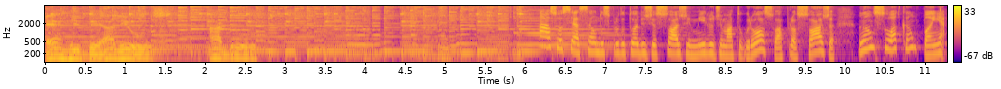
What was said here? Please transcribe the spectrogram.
RBA News. Agro A Associação dos Produtores de Soja e Milho de Mato Grosso, a ProSoja, lançou a campanha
